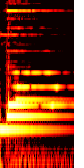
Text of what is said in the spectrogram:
Yeah.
